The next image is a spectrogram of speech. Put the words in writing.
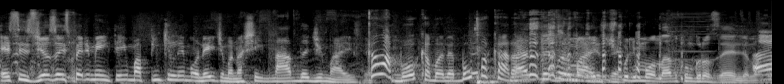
esses dias eu experimentei uma Pink Lemonade, mano. Achei nada demais, velho. Cala a boca, mano. É bom pra caralho. Nada demais, Normalmente, tipo, velho. limonado com groselha. né? Ah,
